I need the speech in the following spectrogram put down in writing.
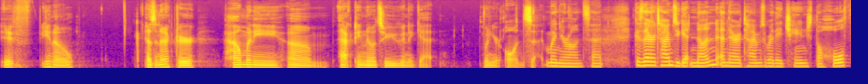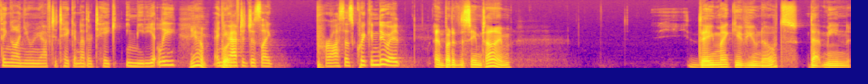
if you know as an actor how many um, acting notes are you going to get when you're on set? When you're on set, because there are times you get none, and there are times where they change the whole thing on you, and you have to take another take immediately, yeah and but, you have to just like process quick and do it. and but at the same time they might give you notes that mean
